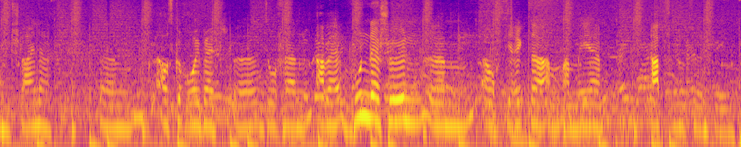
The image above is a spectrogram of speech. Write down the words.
und Steine ähm, ausgeräubert äh, insofern. Aber wunderschön, ähm, auch direkt da am, am Meer, absolut zu empfehlen.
